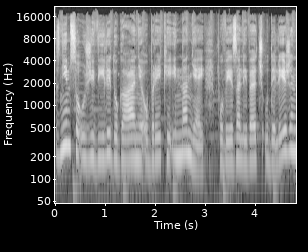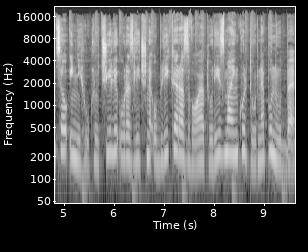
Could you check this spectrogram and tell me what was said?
Z njim so oživili dogajanje ob reki in na njej, povezali več udeležencev in jih vključili v različne oblike razvoja turizma in kulturne ponudbe.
